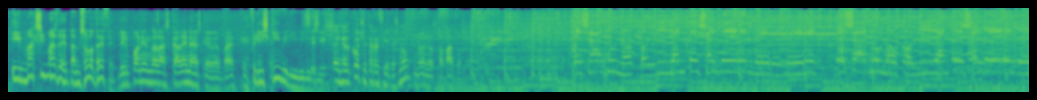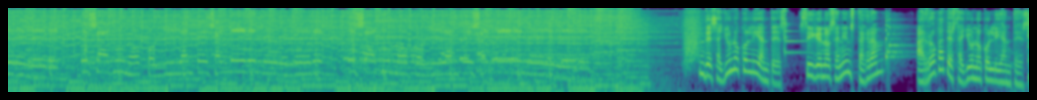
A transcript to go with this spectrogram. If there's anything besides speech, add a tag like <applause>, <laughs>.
y máximas de tan solo 13. De ir poniendo las cadenas que me parece que... Frisquibiribiri. Sí, sí. En el coche te refieres, ¿no? No, en los zapatos. Desayuno con liantes, ay, lere, lere, lere. Desayuno con liantes, ay, lere, lere, lere. Desayuno con liantes, ay, lere. Desayuno con liantes. Desayuno con liantes. Síguenos en Instagram, arroba desayuno con liantes.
